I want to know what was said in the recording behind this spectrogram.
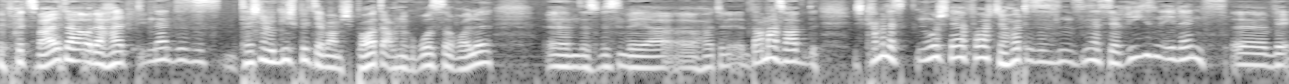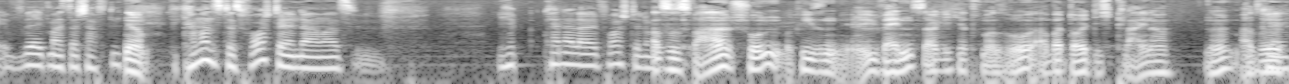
äh, Fritz Walter oder halt, na, das ist, Technologie spielt ja beim Sport auch eine große Rolle. Ähm, das wissen wir ja äh, heute. Damals war, ich kann mir das nur schwer vorstellen. Heute es, sind das ja Riesen-Events, äh, We- Weltmeisterschaften. Ja. Wie kann man sich das vorstellen damals? Ich habe keinerlei Vorstellung. Also es war schon ein Riesen-Event, sage ich jetzt mal so, aber deutlich kleiner. Ne? Also Okay.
